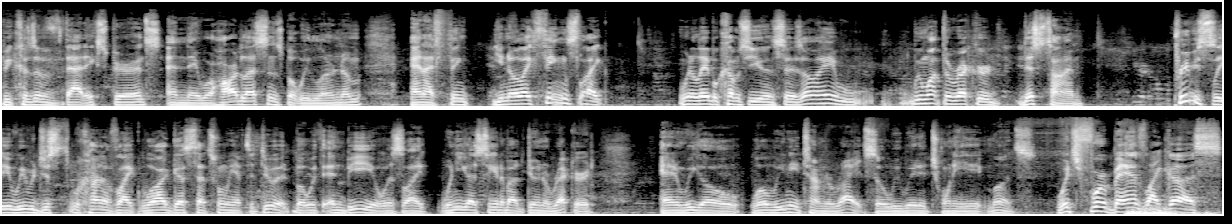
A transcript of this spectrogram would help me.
because of that experience, and they were hard lessons, but we learned them. And I think you know, like things like when a label comes to you and says, "Oh, hey, we want the record this time." Previously, we would just were kind of like, "Well, I guess that's when we have to do it." But with NB, it was like, "When are you guys thinking about doing a record?" And we go, "Well, we need time to write," so we waited 28 months. Which for bands like us,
